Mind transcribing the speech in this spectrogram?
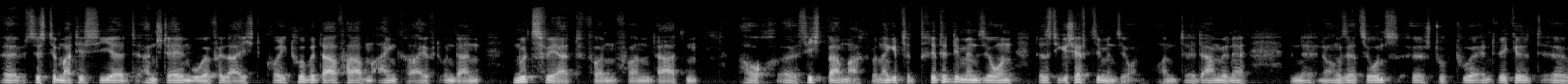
äh, systematisiert an Stellen, wo wir vielleicht Korrekturbedarf haben, eingreift und dann Nutzwert von, von Daten auch äh, sichtbar macht. Und dann gibt es eine dritte Dimension, das ist die Geschäftsdimension. Und äh, da haben wir eine, eine, eine Organisationsstruktur entwickelt, äh,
